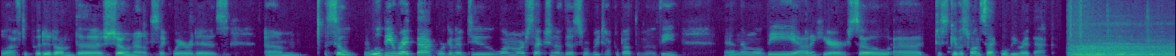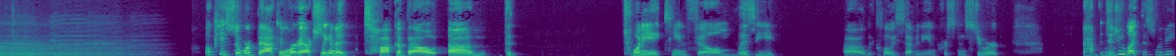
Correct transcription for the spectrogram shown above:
we'll have to put it on the show notes, like where it is. Um, so we'll be right back. We're gonna do one more section of this where we talk about the movie, and then we'll be out of here. So uh, just give us one sec. We'll be right back. Okay, so we're back and we're actually going to talk about um, the 2018 film Lizzie uh, with Chloe Sevigny and Kristen Stewart. Mhm. Did you like this movie?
